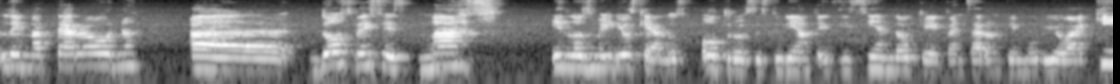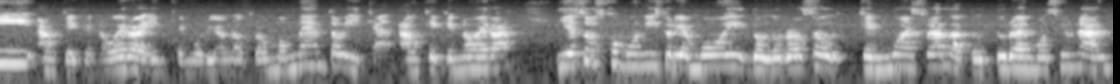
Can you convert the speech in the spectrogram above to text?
le mataron uh, dos veces más en los medios que a los otros estudiantes, diciendo que pensaron que murió aquí, aunque que no era, y que murió en otro momento, y que, aunque que no era. Y eso es como una historia muy dolorosa que muestra la tortura emocional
